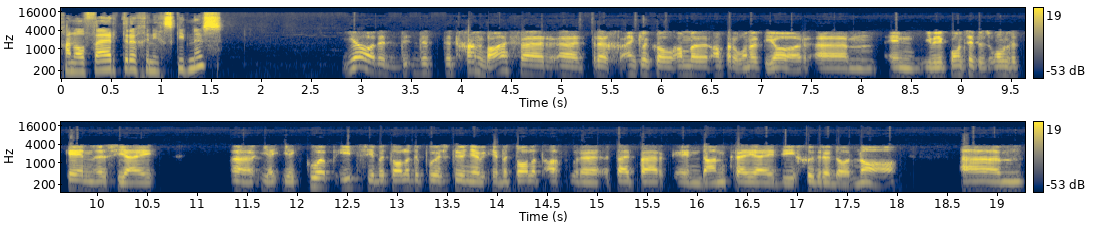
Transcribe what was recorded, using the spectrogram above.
Gaan al ver terug in die geskiedenis. Ja, dit dit dit gaan baie ver uh terug eintlik al amper amper 100 jaar. Ehm um, en jy weet die konsep is ons dit ken is jy uh jy jy koop iets, jy betaal 'n deposito en jy jy betaal dit af oor 'n tydperk en dan kry jy die goedere daarna. Ehm um,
